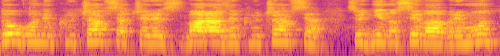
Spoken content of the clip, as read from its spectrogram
довго не включався, через два рази включався. Сьогодні носила в ремонт,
